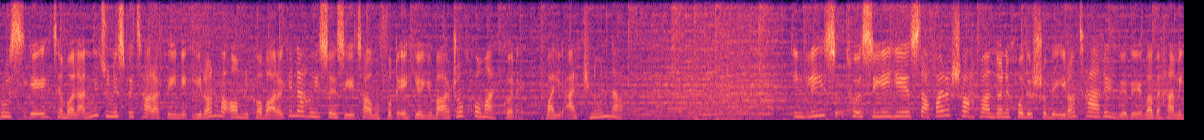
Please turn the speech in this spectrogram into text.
روسیه احتمالا می‌تونست به طرفین ایران و آمریکا برای نهایی سازی توافق احیای برجام کمک کنه ولی اکنون نه. انگلیس توصیه سفر شهروندان خودش رو به ایران تغییر داده و به همه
